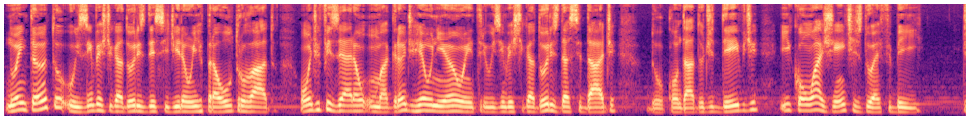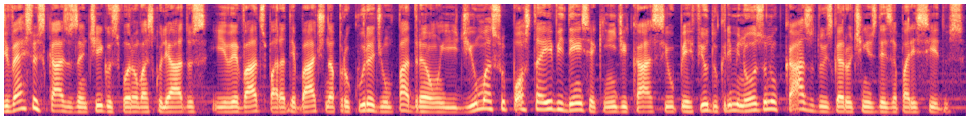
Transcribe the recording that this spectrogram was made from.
No entanto, os investigadores decidiram ir para outro lado, onde fizeram uma grande reunião entre os investigadores da cidade, do condado de David e com agentes do FBI. Diversos casos antigos foram vasculhados e levados para debate na procura de um padrão e de uma suposta evidência que indicasse o perfil do criminoso no caso dos garotinhos desaparecidos.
